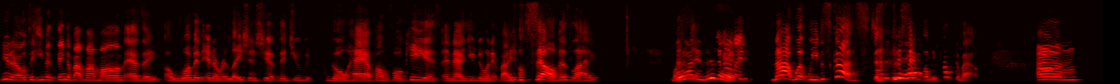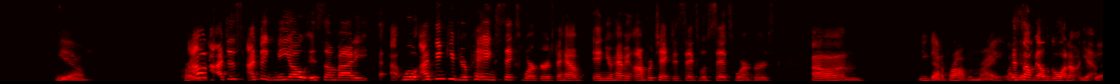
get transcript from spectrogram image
you know, to even think about my mom as a, a woman in a relationship that you go half on four kids and now you doing it by yourself, it's like, well, this is really not what we discussed. this ain't what we talked about. Um, yeah. Crazy. I, I just I think Ne-Yo is somebody. Uh, uh, well, I think if you're paying sex workers to have and you're having unprotected sex with sex workers, um, you got a problem, right? Like there's something else going on. Yeah, yeah.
